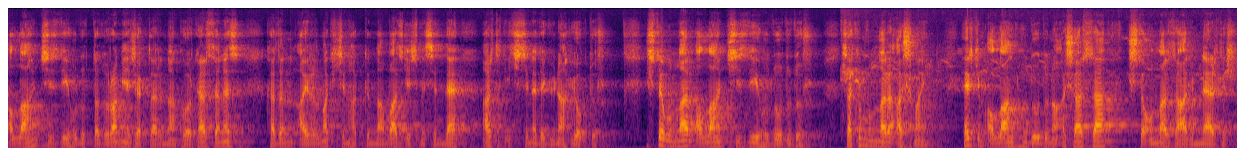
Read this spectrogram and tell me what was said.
Allah'ın çizdiği hudutta duramayacaklarından korkarsanız, kadının ayrılmak için hakkından vazgeçmesinde artık ikisine de günah yoktur. İşte bunlar Allah'ın çizdiği hudududur. Sakın bunları aşmayın. Her kim Allah'ın hududunu aşarsa işte onlar zalimlerdir.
